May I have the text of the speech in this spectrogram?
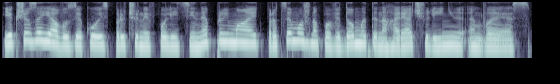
Якщо заяву з якоїсь причини в поліції не приймають, про це можна повідомити на гарячу лінію МВС.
